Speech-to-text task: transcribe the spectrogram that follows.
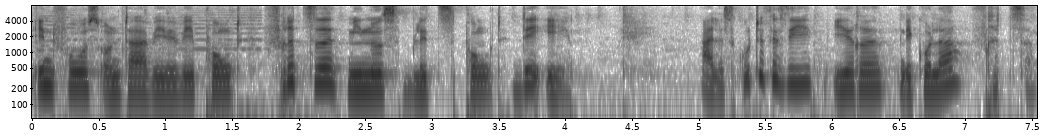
Infos unter www.fritze-blitz.de. Alles Gute für Sie, Ihre Nicola Fritze.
